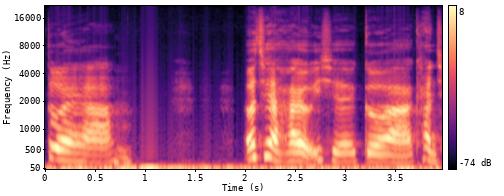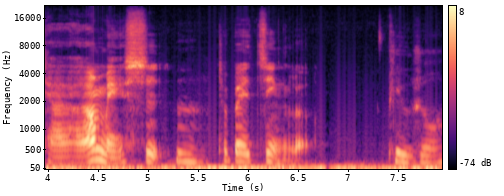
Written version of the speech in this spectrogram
对啊，嗯而且还有一些歌啊，看起来好像没事，嗯，就被禁了。譬如说，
